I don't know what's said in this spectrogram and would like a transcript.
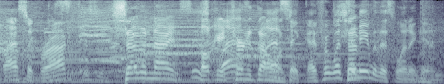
Classic rock. This is Seven nine. This Okay, class- turn it down. Classic. I forget what's Seven- the name of this one again?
